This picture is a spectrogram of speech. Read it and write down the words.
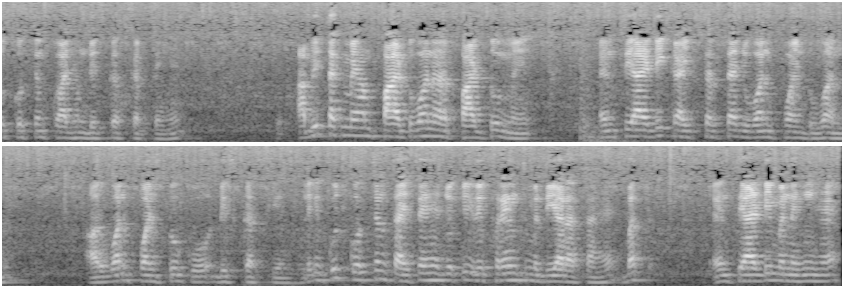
उस क्वेश्चन को आज हम डिस्कस करते हैं। तो अभी तक में हम पार्ट वन और पार्ट टू में एनसीईआरटी का एक्सरसाइज 1.1 और 1.2 को डिस्कस किए लेकिन कुछ क्वेश्चन ऐसे हैं जो कि रेफरेंस में दिया रहता है बट एनसीईआरटी में नहीं है,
